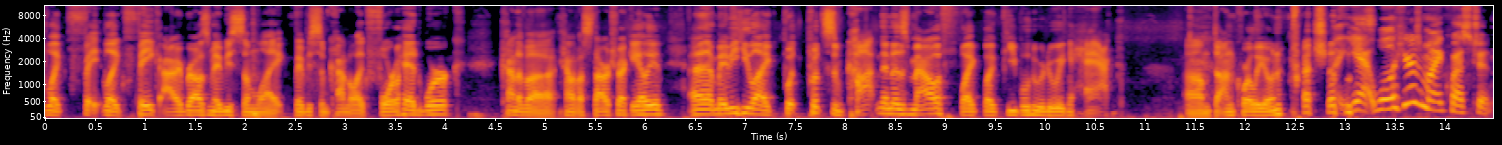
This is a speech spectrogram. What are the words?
like fake, like fake eyebrows, maybe some like maybe some kind of like forehead work, kind of a kind of a Star Trek alien, and then maybe he like put put some cotton in his mouth, like like people who are doing hack. Um, Don Corleone impressions. Yeah, well, here's my question.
